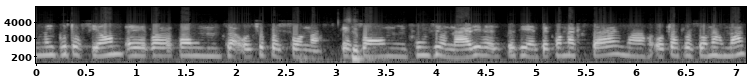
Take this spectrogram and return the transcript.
una imputación para, contra ocho personas que son funcionarios del presidente Conaxar, más otras personas más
